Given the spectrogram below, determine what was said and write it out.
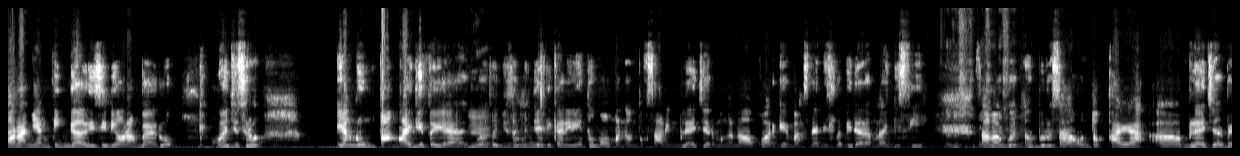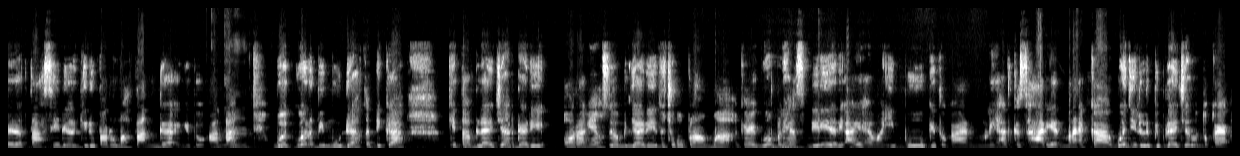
orang yang tinggal di sini orang baru, gue justru yang numpang lah gitu ya. Gue Iya. tuh justru menjadikan ini tuh momen untuk saling belajar mengenal keluarga Mas Danis lebih dalam lagi sih itu sisi sama gue tuh berusaha untuk kayak uh, belajar beradaptasi dengan kehidupan rumah tangga gitu karena Oke. buat gue lebih mudah ketika kita belajar dari orang yang sudah menjalani itu cukup lama kayak gue melihat sendiri dari ayah sama ibu gitu kan melihat keseharian mereka gue jadi lebih belajar untuk kayak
